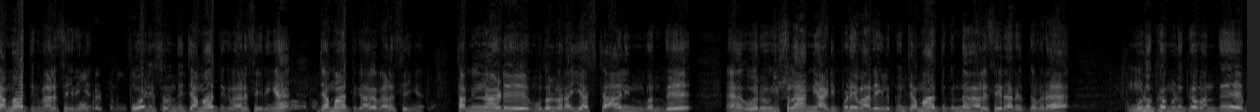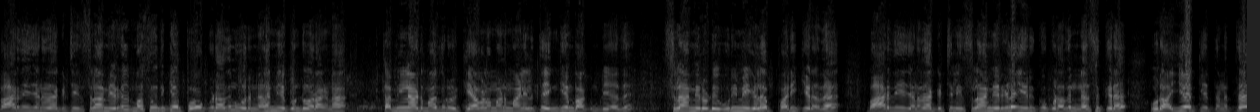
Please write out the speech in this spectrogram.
ஜமாத்துக்கு வேலை பண்ணுங்க போலீஸ் வந்து ஜமாத்துக்கு வேலை செய்றீங்க. ஜமாத்துக்காக வேலை செய்யுங்க. தமிழ்நாடு முதல்வர் ஐயா ஸ்டாலின் வந்து ஒரு இஸ்லாமிய அடிப்படைவாதிகளுக்கும் ஜமாத்துக்கும் தான் வேலை செய்கிறாரே தவிர முழுக்க முழுக்க வந்து பாரதிய ஜனதா கட்சி இஸ்லாமியர்கள் மசூதிக்கே போகக்கூடாதுன்னு ஒரு நிலைமையை கொண்டு வராங்கன்னா தமிழ்நாடு மாதிரி ஒரு கேவலமான மாநிலத்தை எங்கேயும் பார்க்க முடியாது. இஸ்லாமியருடைய உரிமைகளை பறிக்கிறத பாரதிய ஜனதா கட்சியில் இஸ்லாமியர்களே இருக்கக்கூடாதுன்னு நசுக்கிற ஒரு அயோக்கியத்தனத்தை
